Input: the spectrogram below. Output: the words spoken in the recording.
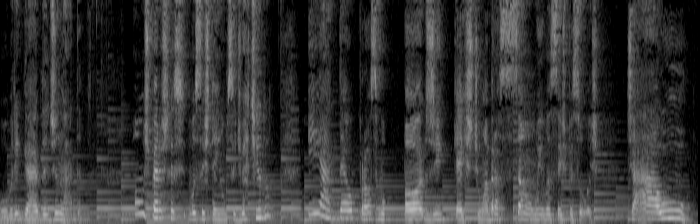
Obrigada de nada. Bom, espero que vocês tenham se divertido e até o próximo podcast. Um abração em vocês, pessoas. Tchau!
